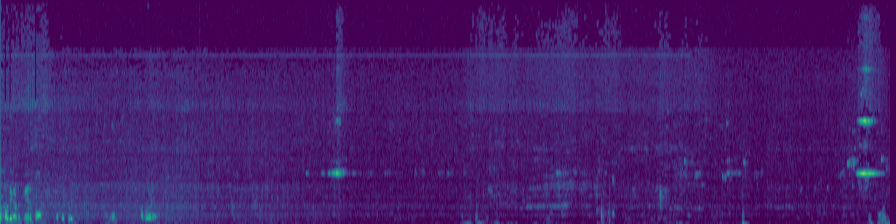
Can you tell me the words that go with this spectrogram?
അങ്ങോട്ടും ഇങ്ങോട്ടും കയറി പോകാൻ പറ്റത്തില്ല അപകടമാണ് ഉപ്പുപൊടി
